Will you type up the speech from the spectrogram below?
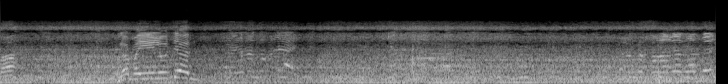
Ba? Wala may ilo dyan. Ano kasalanan natin?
